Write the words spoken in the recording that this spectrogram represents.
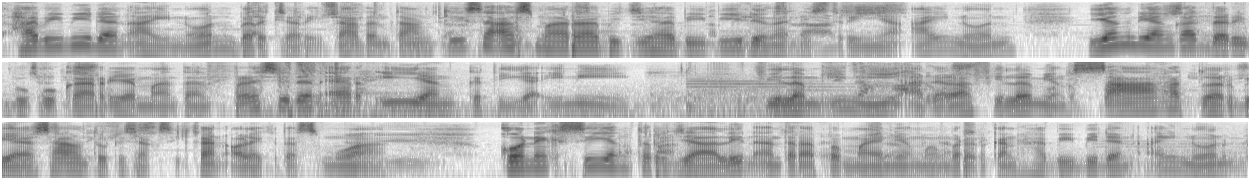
Habibi dan Ainun bercerita tentang kisah asmara Biji Habibi dengan istrinya Ainun yang diangkat dari buku karya mantan Presiden RI yang ketiga ini. Film ini adalah film yang sangat luar biasa untuk disaksikan oleh kita semua. Koneksi yang terjalin antara pemain yang memerankan Habibi dan Ainun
